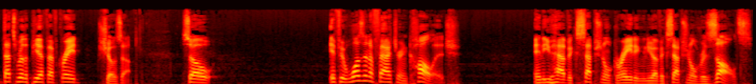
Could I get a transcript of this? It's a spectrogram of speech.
That's where the PFF grade shows up. So if it wasn't a factor in college and you have exceptional grading and you have exceptional results,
